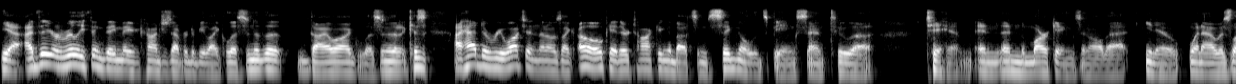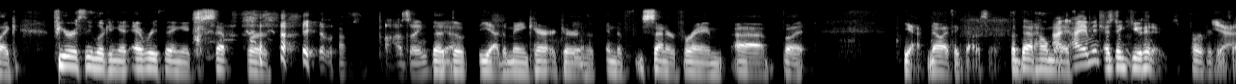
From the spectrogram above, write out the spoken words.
Yeah, I think I really think they make a conscious effort to be like, listen to the dialogue, listen to it, because I had to rewatch it, and then I was like, oh, okay, they're talking about some signal that's being sent to uh to him, and and the markings and all that. You know, when I was like furiously looking at everything except for Pausing. the yeah. the yeah the main character in the in the center frame. Uh, but yeah, no, I think that was it. But that helmet, I, I am I, think you hit it perfectly. Yeah,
